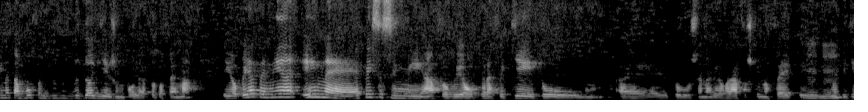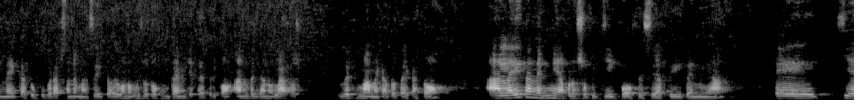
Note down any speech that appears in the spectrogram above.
Είναι ταμπού θέμα, δεν- δεν το αγγίζουν πολύ αυτό το θέμα. Η οποία ταινία είναι επίσης η αυτοβιογραφική του, ε, του σεναριογράφου σκηνοθέτη Μμμ. με τη γυναίκα του που γράψανε μαζί το έργο. Νομίζω το έχουν κάνει και θεατρικό, αν δεν κάνω λάθος, δεν θυμάμαι 100%. Αλλά ήταν μια προσωπική υπόθεση αυτή η ταινία. Ε, και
